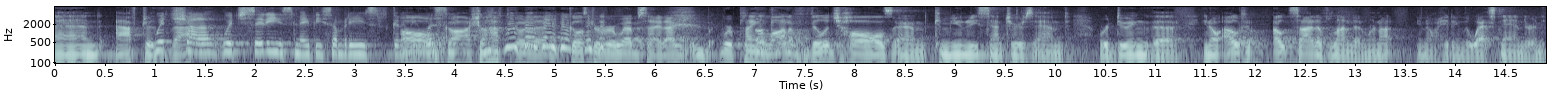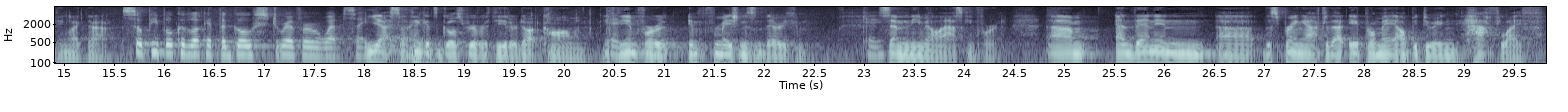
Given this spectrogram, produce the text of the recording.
And after Which that, uh, which cities? Maybe somebody's going to be Oh listening. gosh, I'll have to go to the Ghost River website. I, we're playing a lot of village halls and community centers, and we're doing the you know out outside of London. We're not you know hitting the West End or anything like that. So people could look at the Ghost River website. Yes, I think it's ghostrivertheater.com, and if the info, information isn't there, you can Okay. send an email asking for it. Um, and then in uh, the spring after that, April May, I'll be doing Half Life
